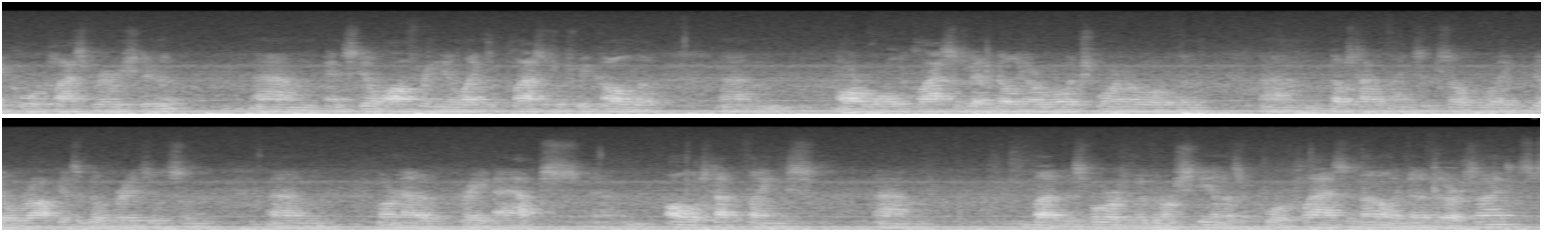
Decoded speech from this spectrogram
a core class for every student, um, and still offering the elective classes, which we call the um, our world classes. We have building our world, exploring our world, and um, those type of things. And so they build rockets, and build bridges, and um, learn how to create apps, um, all those type of things. Um, but as far as moving our STEM as a core class, is not only benefit our scientists,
